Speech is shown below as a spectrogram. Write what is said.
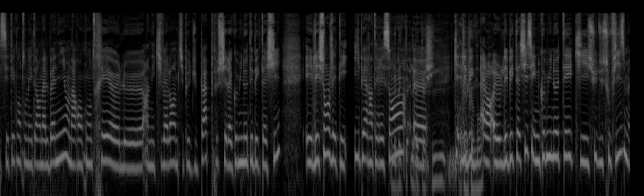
C'était quand on était en Albanie. On a rencontré le, un équivalent un petit peu du pape chez la communauté Bektashi. Et l'échange était hyper intéressant. Les, Bektashi, alors, les Bektashi, c'est une communauté qui est issue du soufisme,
